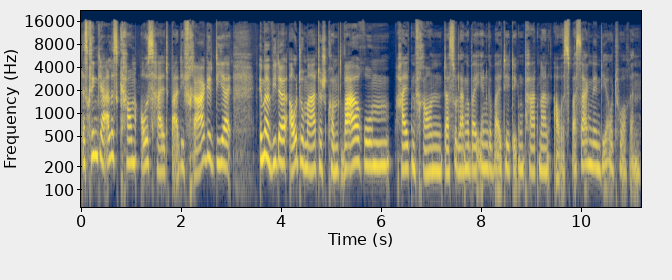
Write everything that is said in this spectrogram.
Das klingt ja alles kaum aushaltbar. Die Frage, die ja immer wieder automatisch kommt, warum halten Frauen das so lange bei ihren gewalttätigen Partnern aus? Was sagen denn die Autorinnen?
